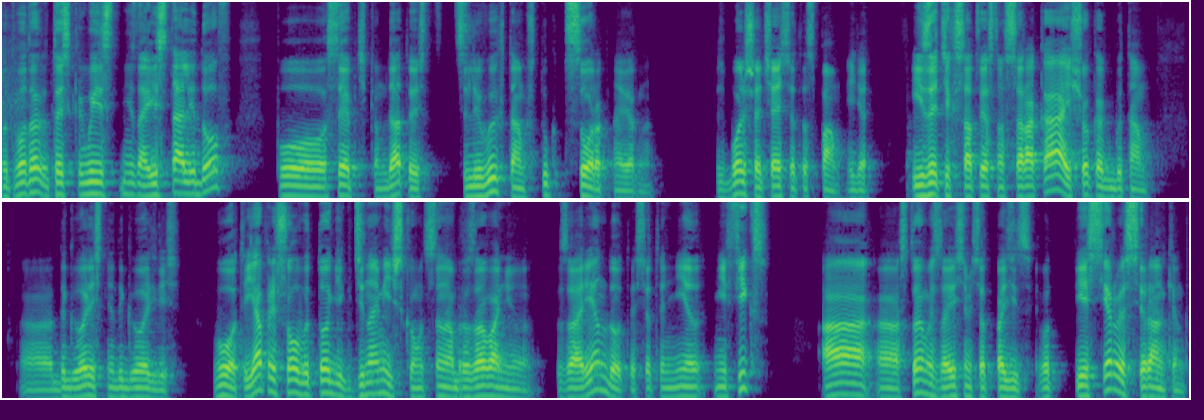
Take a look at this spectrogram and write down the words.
Вот, вот, то есть, как бы, из, не знаю, из 100 лидов по септикам, да, то есть целевых там штук 40, наверное. То есть большая часть это спам идет. Из этих, соответственно, 40 еще как бы там э, договорились, не договорились. Вот, и я пришел в итоге к динамическому ценообразованию за аренду, то есть это не, не фикс, а, а стоимость в зависимости от позиции. Вот есть сервис C-Ranking,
